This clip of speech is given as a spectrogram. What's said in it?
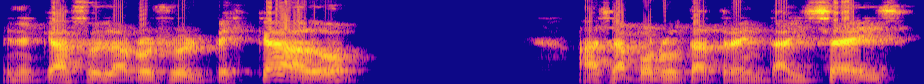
en el caso del arroyo del pescado, allá por ruta 36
